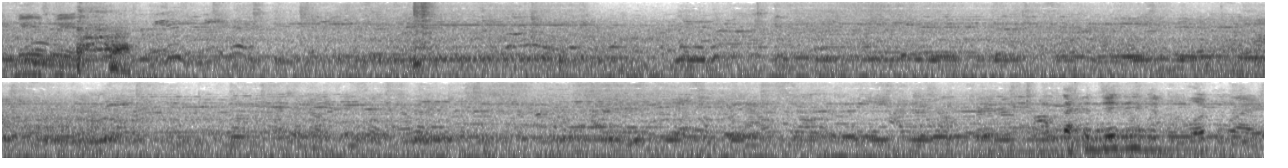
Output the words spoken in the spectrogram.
me. Meat is meat. That didn't even look right.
